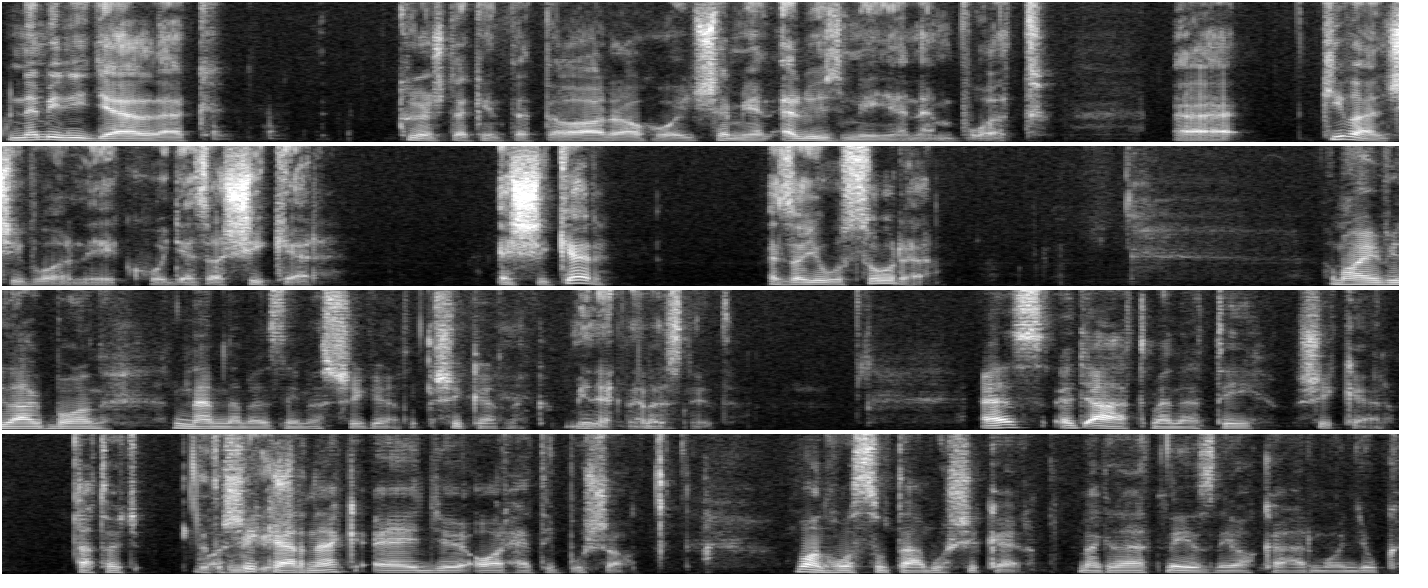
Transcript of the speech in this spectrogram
nem irigyellek, különös tekintettel arra, hogy semmilyen előzménye nem volt. Kíváncsi volnék, hogy ez a siker. Ez siker? Ez a jó szóra? A mai világban nem nevezném ezt siker, sikernek. Minek neveznéd? Ez egy átmeneti siker. Tehát, hogy De a sikernek is. egy arhetipusa. Van hosszú távú siker. Meg lehet nézni akár mondjuk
